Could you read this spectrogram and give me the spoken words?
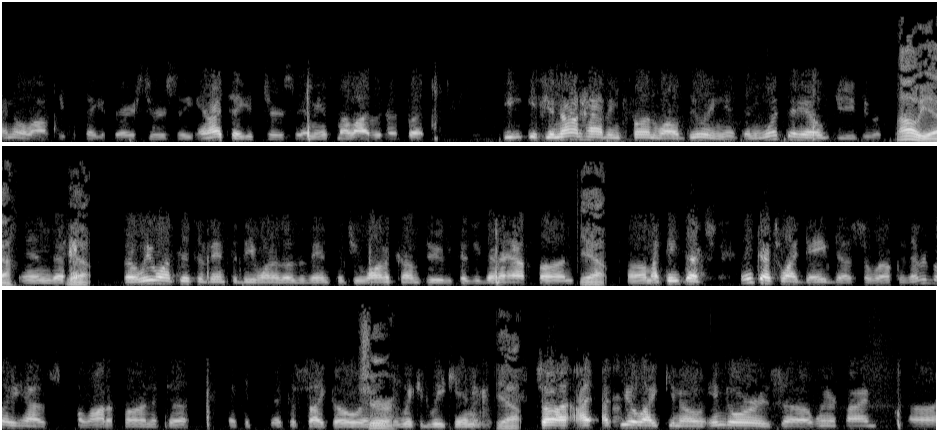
I know a lot of people take it very seriously, and I take it seriously. I mean, it's my livelihood. But if you're not having fun while doing it, then what the hell do you do it? Oh yeah, And uh, yeah. So we want this event to be one of those events that you want to come to because you're going to have fun. Yeah. Um, I think that's I think that's why Dave does so well because everybody has a lot of fun at the at the at the Psycho and Sure. the Wicked Weekend. Yeah. So I I feel like you know indoor is uh, wintertime uh,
